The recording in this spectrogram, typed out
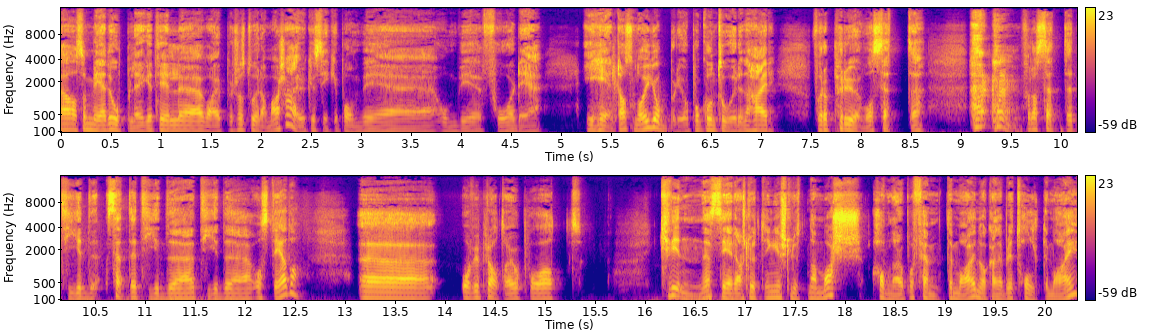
Eh, altså Med det opplegget til eh, Vipers og Storhamar, så er jeg jo ikke sikker på om vi, om vi får det i hele tatt. Så nå jobber de jo på kontorene her for å prøve å sette, å sette tid, sette tid, tid og sted. Eh, og vi prata jo på at kvinnenes serieavslutning i slutten av mars havna jo på 5. mai, nå kan det bli 12. mai.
